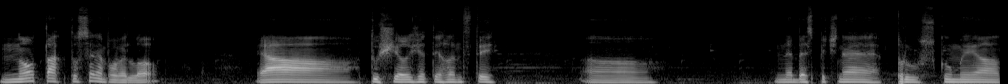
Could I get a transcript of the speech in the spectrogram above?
No tak to se nepovedlo. Já tušil, že tyhle ty uh, nebezpečné průzkumy a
